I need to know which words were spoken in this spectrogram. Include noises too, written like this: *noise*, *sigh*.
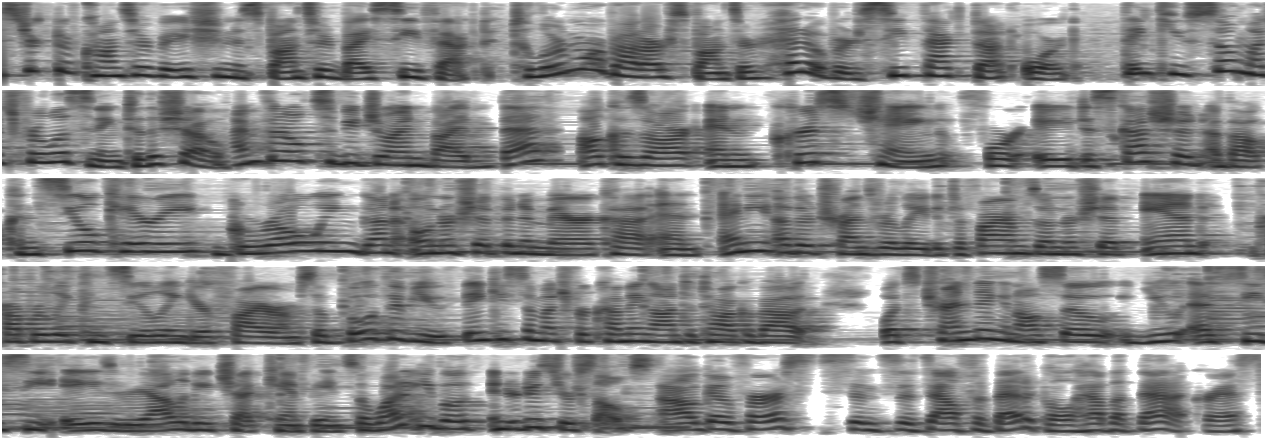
District of Conservation is sponsored by CFACT. To learn more about our sponsor, head over to cfact.org. Thank you so much for listening to the show. I'm thrilled to be joined by Beth Alcazar and Chris Cheng for a discussion about concealed carry, growing gun ownership in America, and any other trends related to firearms ownership and properly concealing your firearm. So, both of you, thank you so much for coming on to talk about what's trending and also USCCA's reality check campaign. So, why don't you both introduce yourselves? I'll go first since it's alphabetical. How about that, Chris?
